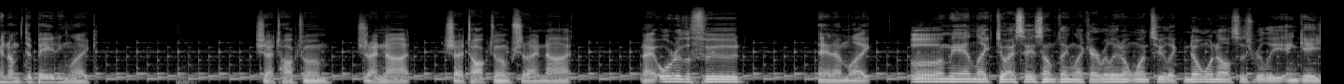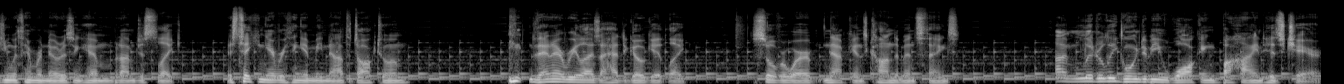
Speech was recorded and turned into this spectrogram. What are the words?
and I'm debating, like, should I talk to him? Should I not? Should I talk to him? Should I not? And I order the food and I'm like, oh man, like, do I say something? Like, I really don't want to. Like, no one else is really engaging with him or noticing him, but I'm just like, it's taking everything in me not to talk to him. then I realized I had to go get like silverware, napkins, condiments, things. I'm literally going to be walking behind his chair.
